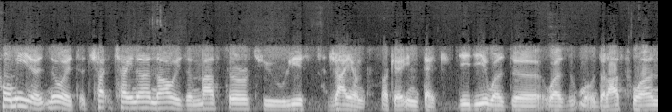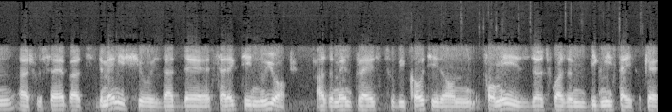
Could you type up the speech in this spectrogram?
for me, uh, no, it, Ch- China now is a master to list giant, okay, in tech. Didi was the was the last one, I should say, but the main issue is that they selected New York as the main place to be quoted on. For me, that was a big mistake. Okay,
